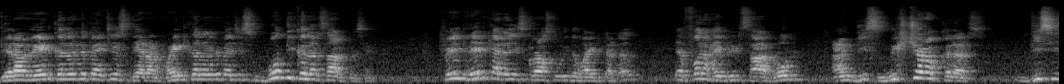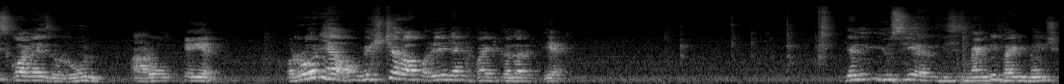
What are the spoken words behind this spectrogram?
there are red colored patches, there are white colored patches, both the colors are present. When red cattle is crossed with the white cattle, F1 hybrids are roan and this mixture of colors, this is called as roan, R-O-A-N. Roan have mixture of red and white color here. Then you see uh, this is magnified image.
